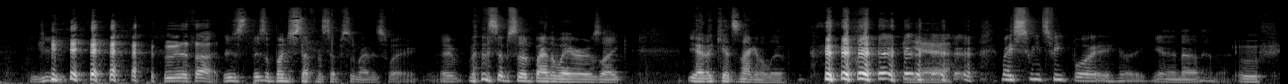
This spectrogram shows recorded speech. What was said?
Who would have thought? there's there's a bunch of stuff in this episode by this way. Uh, This episode, by the way, where it was like, yeah, the kid's not gonna live. Yeah. my sweet sweet boy. Like, yeah, no, no, no. Oof.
